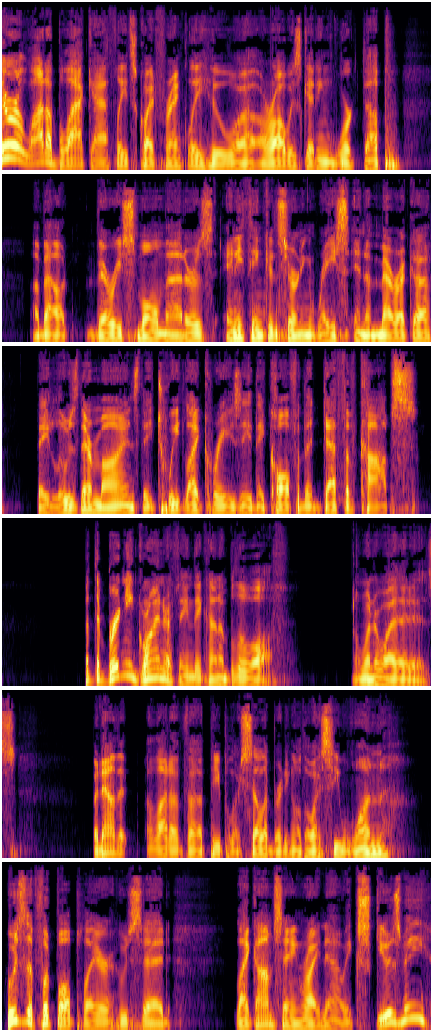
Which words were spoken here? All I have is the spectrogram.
there are a lot of black athletes, quite frankly, who uh, are always getting worked up about very small matters, anything concerning race in America. They lose their minds. They tweet like crazy. They call for the death of cops. But the Brittney Griner thing, they kind of blew off. I wonder why that is. But now that a lot of uh, people are celebrating, although I see one, who's the football player who said, like I'm saying right now, excuse me,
